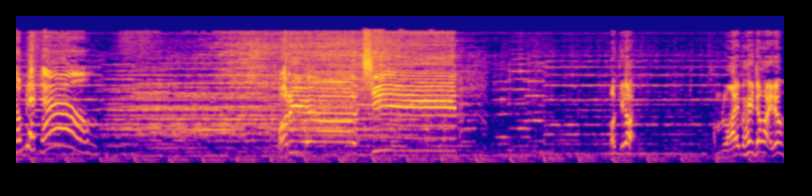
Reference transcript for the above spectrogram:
สำเร็จแล้วมาเรียชีตอากิระทำลายไปให้ได้นะ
